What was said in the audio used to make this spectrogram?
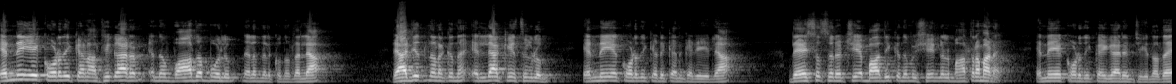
എൻ ഐ എ കോടതിക്കാണ് അധികാരം എന്ന വാദം പോലും നിലനിൽക്കുന്നതല്ല. രാജ്യത്ത് നടക്കുന്ന എല്ലാ കേസുകളും എൻ ഐ എ കോടതിക്ക് എടുക്കാൻ കഴിയില്ല. ദേശസുരക്ഷയെ ബാധിക്കുന്ന വിഷയങ്ങൾ മാത്രമാണ് എൻ ഐ എ കോടതി കൈകാര്യം ചെയ്യുന്നത്.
